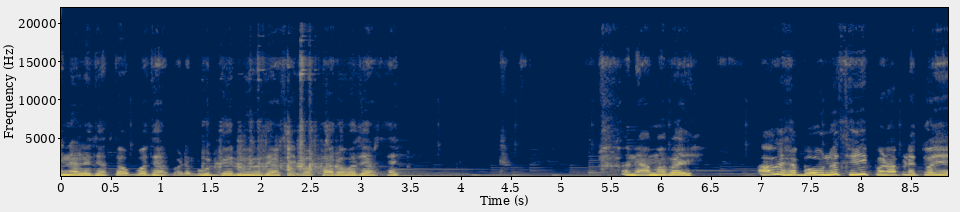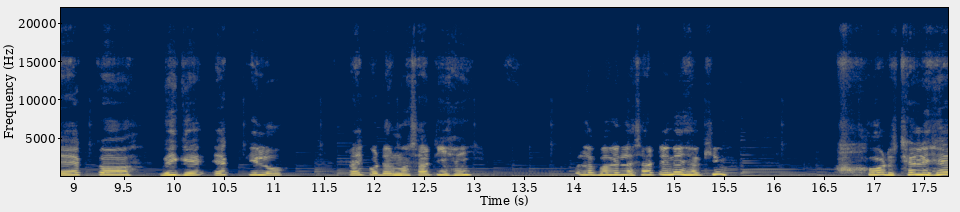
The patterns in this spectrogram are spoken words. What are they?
એના લીધે તપ વધારે પડે. બૂટ ગરમી વધારે થાય, બફારો વધારે થાય. અને આમાં ભાઈ, આવે છે બહુ નથી, પણ આપણે તોય એક વીઘે એક કિલો ટ્રાઇકોડરમાં સાટી હઈ. લગભગ એટલે સાટી નહીં શક્યું હોડ છેલ્લી છે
